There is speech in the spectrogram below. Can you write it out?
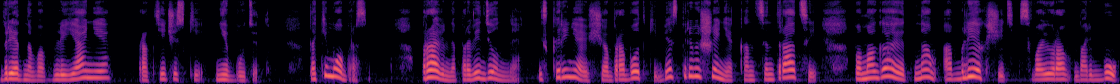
вредного влияния практически не будет. Таким образом, Правильно проведенные искореняющие обработки без превышения концентраций помогают нам облегчить свою борьбу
